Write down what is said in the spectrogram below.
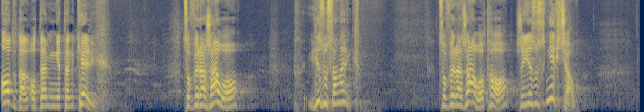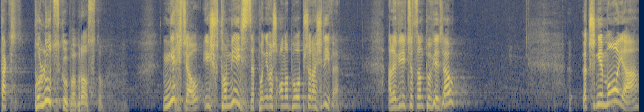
oddal ode mnie ten kielich, co wyrażało Jezusa lęk. Co wyrażało to, że Jezus nie chciał tak po ludzku po prostu. Nie chciał iść w to miejsce, ponieważ ono było przeraźliwe. Ale wiecie, co on powiedział? Lecz nie moja,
